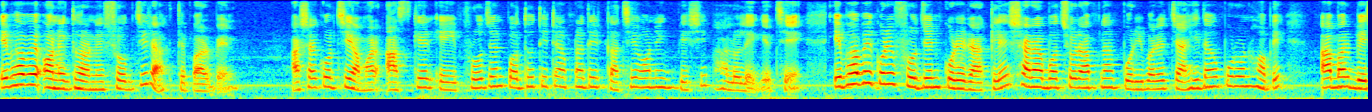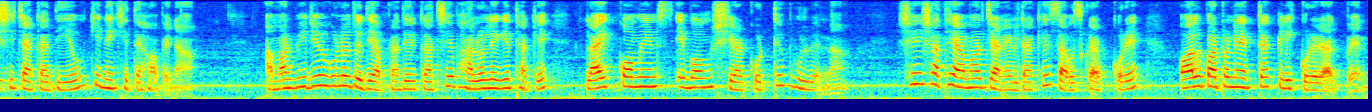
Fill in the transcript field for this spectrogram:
এভাবে অনেক ধরনের সবজি রাখতে পারবেন। আশা করছি আমার আজকের এই ফ্রোজেন পদ্ধতিটা আপনাদের কাছে অনেক বেশি ভালো লেগেছে। এভাবে করে ফ্রোজেন করে রাখলে সারা বছর আপনার পরিবারের চাহিদাও পূরণ হবে আবার বেশি টাকা দিয়েও কিনে খেতে হবে না। আমার ভিডিওগুলো যদি আপনাদের কাছে ভালো লেগে থাকে, লাইক, কমেন্টস এবং শেয়ার করতে ভুলবেন না। সেই সাথে আমার চ্যানেলটাকে সাবস্ক্রাইব করে অল বাটনে একটা ক্লিক করে রাখবেন।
